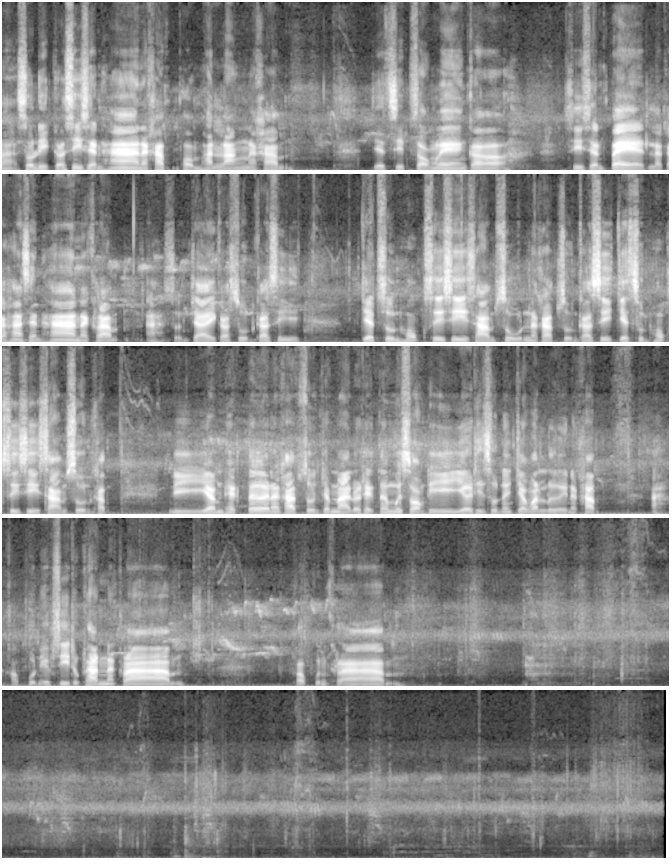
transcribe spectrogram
อ่าโซลิดก็4 5 0 0 0นะครับพร้อมผ่านหลังนะครับ 72 แรงก็4 8 0 0แล้วก็5 5 0 0นะครับอะสนใจก็ 094 706 4430 นะครับ 094 706 4430 ครับ ดีเยี่ยมแท็กเตอร์นะครับศูนย์จำหน่ายรถแท็กเตอร์มือสองที่เยอะที่สุดในจังหวัดเลยนะครับอะขอบคุณ FC ทุกท่านนะครับ ขอบคุณครับ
